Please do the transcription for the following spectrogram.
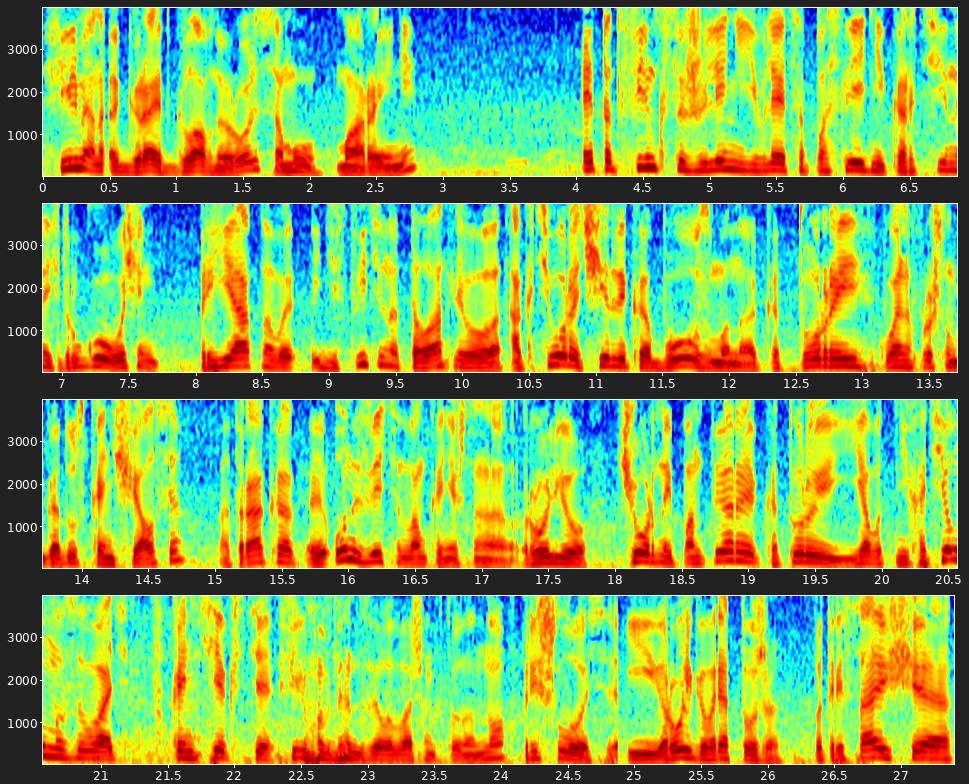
фильме она играет главную роль, саму Ма Рейни. Этот фильм, к сожалению, является последней картиной другого очень приятного и действительно талантливого актера Чедвика Боузмана, который буквально в прошлом году скончался от рака. Э, он известен вам, конечно, ролью черной пантеры, которую я вот не хотел называть в контексте фильмов Дензела Вашингтона, но пришлось. И роль, говорят, тоже потрясающая.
